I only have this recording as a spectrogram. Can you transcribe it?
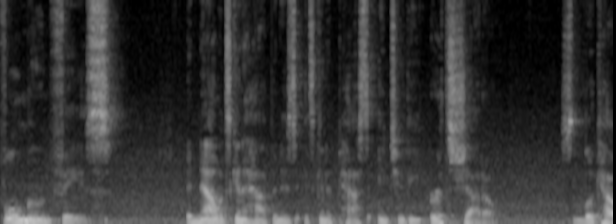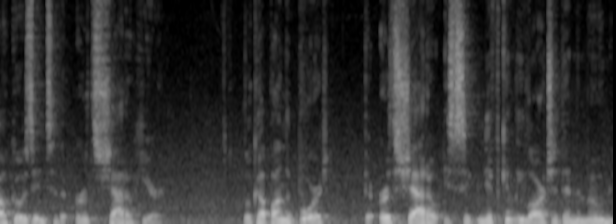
full moon phase. And now what's going to happen is it's going to pass into the Earth's shadow. So look how it goes into the Earth's shadow here. Look up on the board. The Earth's shadow is significantly larger than the moon.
